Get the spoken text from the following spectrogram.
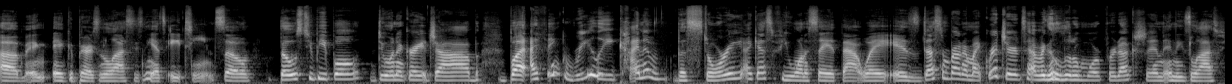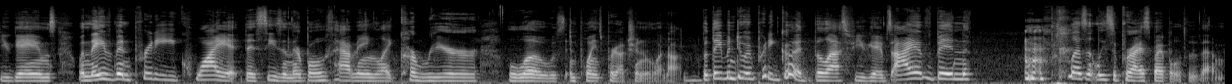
um, in, in comparison to last season. He has 18. So those two people doing a great job. But I think really kind of the story, I guess, if you want to say it that way, is Dustin Brown and Mike Richards having a little more production in these last few games when they've been pretty quiet this season. They're both having like career lows in points production and whatnot. But they've been doing pretty good the last few games. I have been pleasantly surprised by both of them.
